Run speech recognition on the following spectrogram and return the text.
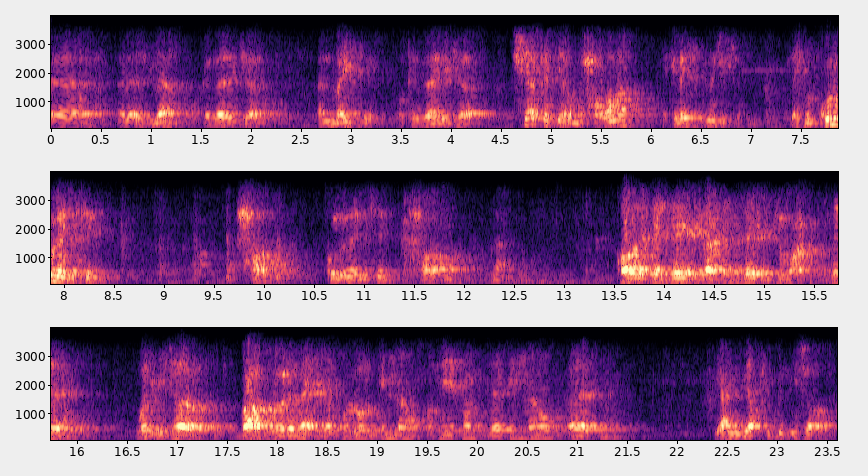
آه، الأزلام وكذلك الميسر وكذلك أشياء كثيرة محرمة لكن ليست نجسة. لكن كل نجس حرام كل نجس حرام. نعم. قال كالبيع بعد نداء الجمعة الثاني والإجارة بعض العلماء يقولون إنه صحيح لكنه آثم. يعني يقصد بالإجارة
